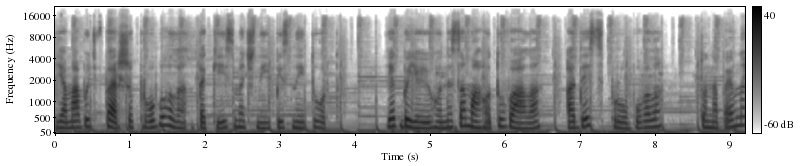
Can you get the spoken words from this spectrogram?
Я, мабуть, вперше пробувала такий смачний пісний торт. Якби я його не сама готувала, а десь спробувала, то напевно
